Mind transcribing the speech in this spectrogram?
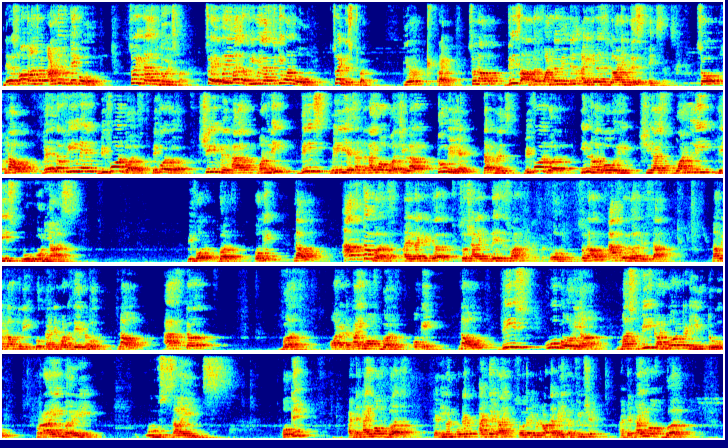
there is no chance of another to take over. So it has to do its part. So every month the female has to give one over. So it is 12. Clear? Right. So now these are the fundamental ideas regarding this exercise. So now when the female before birth, before birth, she will have only these millions at the time of birth she will have 2 million. That means before birth in her ovary she has only these oogonias before birth. Okay. Now after birth, I will write it here. So shall I erase this one? Yes, sir. Okay. So now after birth we'll start. Now we'll come to the book content what is there in the book. Now after birth or at the time of birth. Okay. Now these oogonia must be converted into primary oocytes. Okay? At the time of birth, can even put it at the time so that you will not have any confusion. At the time of birth,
